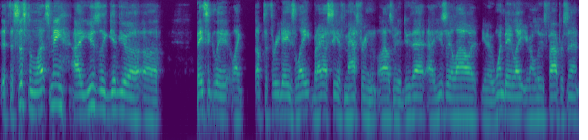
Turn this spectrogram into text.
if the system lets me, I usually give you a, a basically like up to three days late, but I got to see if mastering allows me to do that. I usually allow it, you know, one day late, you're going to lose 5%,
